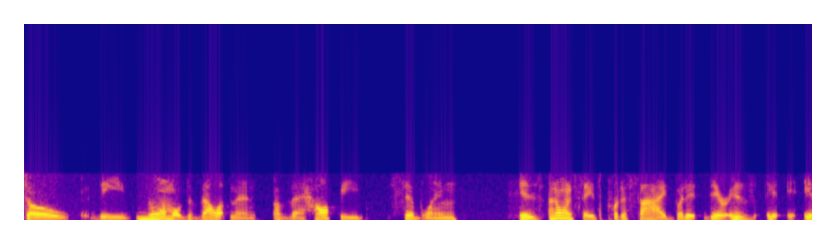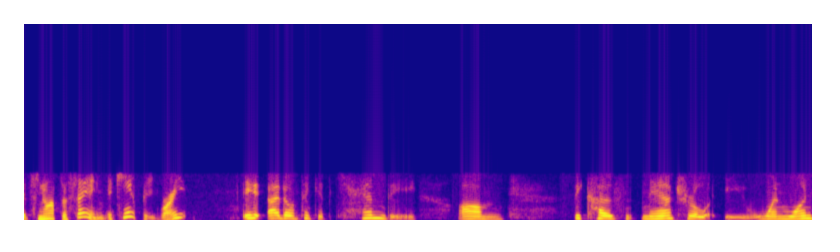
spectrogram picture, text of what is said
So the normal development of the healthy sibling is i don't want to say it's put aside but it there is it, it- it's not the same. It can't be right? It, I don't think it can be, um, because naturally, when one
